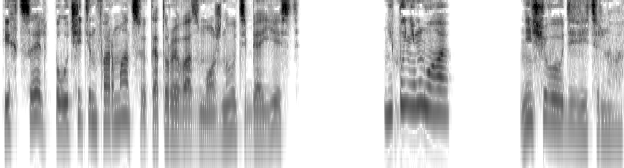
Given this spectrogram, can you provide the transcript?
Их цель — получить информацию, которая, возможно, у тебя есть. Не понимаю. Ничего удивительного.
